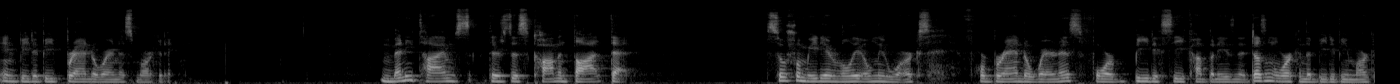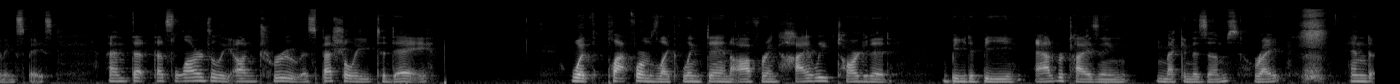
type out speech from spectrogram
in B2B brand awareness marketing. Many times there's this common thought that social media really only works for brand awareness for B2C companies and it doesn't work in the B2B marketing space. And that, that's largely untrue, especially today. With platforms like LinkedIn offering highly targeted B2B advertising mechanisms, right? And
